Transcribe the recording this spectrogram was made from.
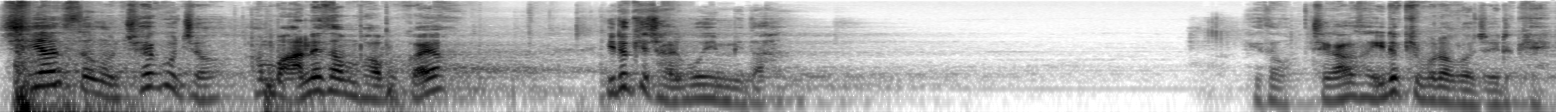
시안성은 최고죠. 한번 안에서 한번 봐볼까요? 이렇게 잘 보입니다. 그래서 제가 항상 이렇게 보라고 하죠. 이렇게.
